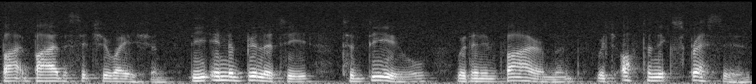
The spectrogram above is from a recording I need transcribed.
by, by the situation, the inability to deal with an environment which often expresses,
